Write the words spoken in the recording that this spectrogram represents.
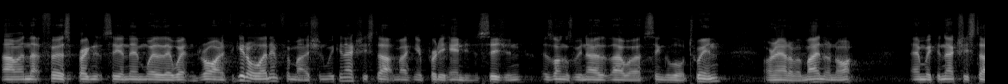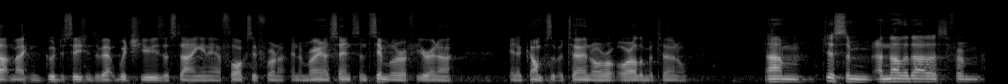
Um, and that first pregnancy and then whether they're wet and dry. And if you get all that information, we can actually start making a pretty handy decision as long as we know that they were single or twin or out of a maiden or not and we can actually start making good decisions about which ewes are staying in our flocks if we're in a, in a sense, and similar if you're in a, in a composite maternal or, or other maternal. Um, just some another data from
